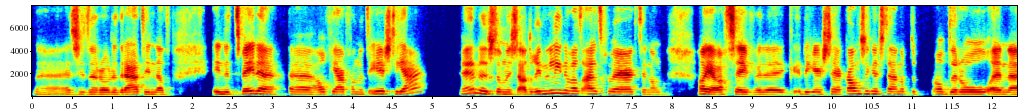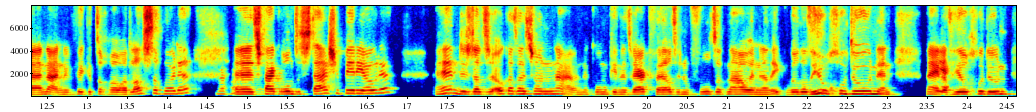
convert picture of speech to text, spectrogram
uh, er zit een rode draad in dat in het tweede uh, halfjaar van het eerste jaar. Hè, dus dan is de adrenaline wat uitgewerkt. En dan, oh ja, wacht eens even. De, de eerste herkansingen staan op de, op de rol. En nou, nu vind ik het toch wel wat lastig worden. -huh. het is vaak rond de stageperiode. Hè? Dus dat is ook altijd zo'n, nou, dan kom ik in het werkveld en hoe voelt dat nou? En dan, ik wil dat heel goed doen. En nou ja, dat heel goed doen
